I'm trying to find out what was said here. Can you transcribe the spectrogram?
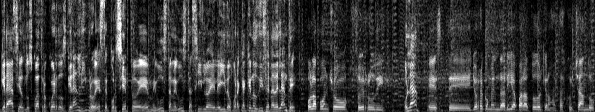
Gracias, Los Cuatro Acuerdos. Gran libro este, por cierto, ¿eh? Me gusta, me gusta, sí lo he leído. Por acá, ¿qué nos dicen? Adelante. Hola, Poncho, soy Rudy. Hola. Este, yo recomendaría para todo el que nos está escuchando,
